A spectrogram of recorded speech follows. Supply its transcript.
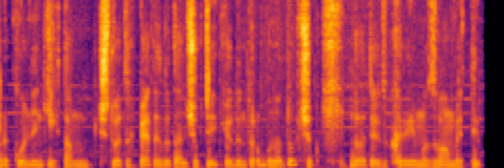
прикольненьких там четвертих п'ятих детальчик, тільки один турбонадувчик. Давайте відкриємо з вами тип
